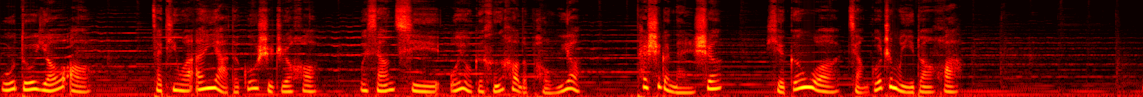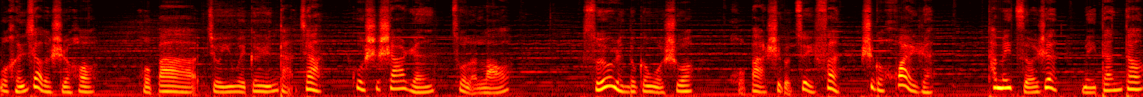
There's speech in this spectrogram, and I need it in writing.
无独有偶，在听完安雅的故事之后。我想起我有个很好的朋友，他是个男生，也跟我讲过这么一段话。我很小的时候，我爸就因为跟人打架、过失杀人坐了牢，所有人都跟我说，我爸是个罪犯，是个坏人，他没责任、没担当，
